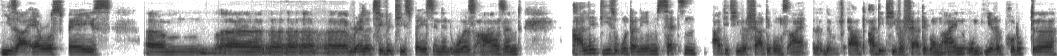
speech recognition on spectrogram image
ESA Aerospace, ähm, äh, äh, äh, Relativity Space in den USA sind, alle diese Unternehmen setzen additive, Fertigungs äh, additive Fertigung ein, um ihre Produkte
